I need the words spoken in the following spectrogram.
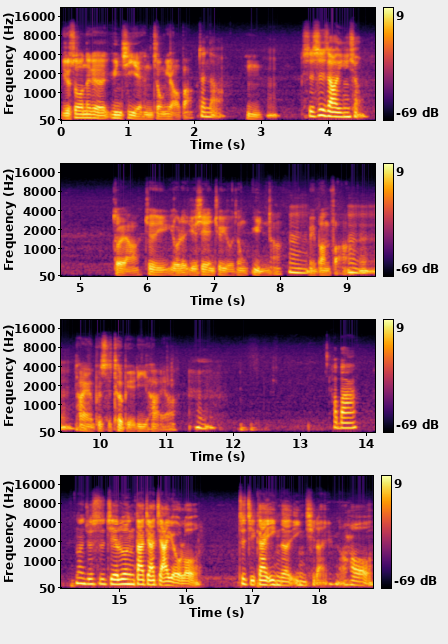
有时候那个运气也很重要吧？真的、哦。嗯嗯，时势造英雄。对啊，就是有的有些人就有这种运啊。嗯。没办法、啊。嗯嗯嗯。他也不是特别厉害啊。嗯。好吧，那就是结论，大家加油喽！自己该硬的硬起来，然后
